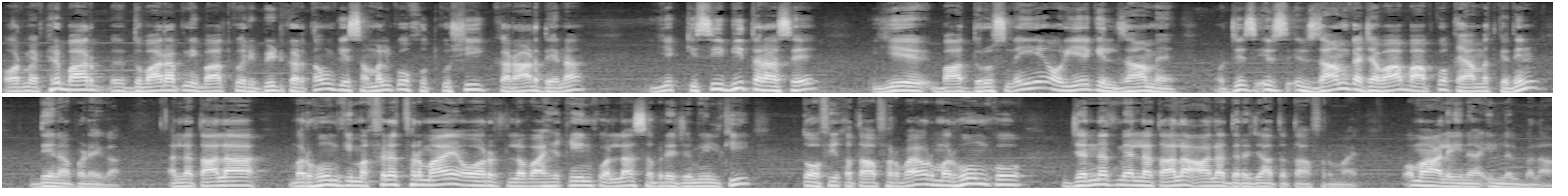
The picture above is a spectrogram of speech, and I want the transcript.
اور میں پھر بار دوبارہ اپنی بات کو ریپیٹ کرتا ہوں کہ اس عمل کو خودکشی قرار دینا، یہ کسی بھی طرح سے یہ بات درست نہیں ہے اور یہ ایک الزام ہے۔ اور جس اس الزام کا جواب آپ کو قیامت کے دن دینا پڑے گا۔ اللہ تعالیٰ مرحوم کی مغفرت فرمائے اور لواحقین کو اللہ صبر جمیل کی توفیق عطا فرمائے اور مرحوم کو جنت میں اللہ تعالیٰ اعلیٰ درجات عطا فرمائے۔ وما علینا الا البلاغ۔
